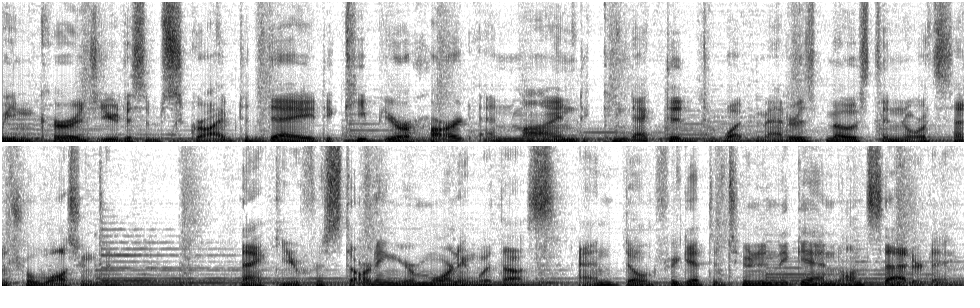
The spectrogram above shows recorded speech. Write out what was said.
We encourage you to subscribe today to keep your heart and mind connected to what matters most in North Central Washington. Thank you for starting your morning with us, and don't forget to tune in again on Saturday.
